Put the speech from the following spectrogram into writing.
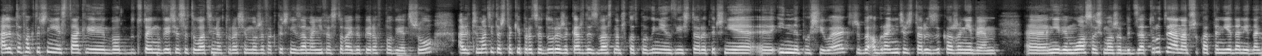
ale to faktycznie jest tak, y, bo tutaj mówiłeś o sytuacji, na która się może faktycznie zamanifestować dopiero w powietrzu, ale czy macie też takie procedury, że każdy z Was na przykład powinien zjeść teoretycznie y, inny posiłek, żeby ograniczyć to ryzyko, że nie wiem, e, nie wiem, łosoś może być zatruty, a na przykład ten jeden jednak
